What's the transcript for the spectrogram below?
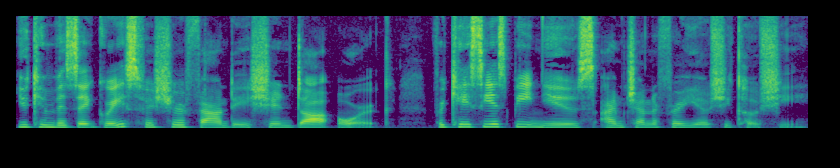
you can visit gracefisherfoundation.org. For KCSB News, I'm Jennifer Yoshikoshi.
